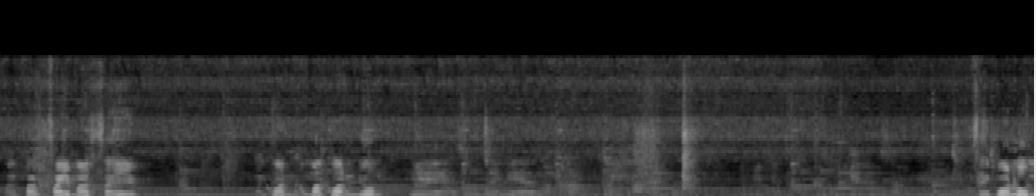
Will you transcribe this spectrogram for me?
เอาปักไฟมาใส่อันก่อนเอามาก่อนโยมใส่บอลลม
